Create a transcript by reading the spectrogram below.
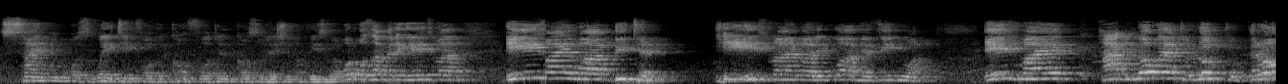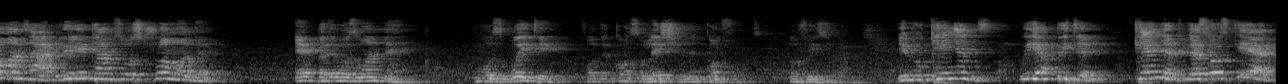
Simeon was waiting for the comfort and consolation of Israel. What was happening in Israel? Israel were beaten. Israel walikuwa wamefinywa. Israel had nowhere to look to. The Romans had really come so strong on them. Eh, but there was one man who was waiting for the consolation and comfort of Israel. You know, Kenyans, we are beaten. Kenyans, we are so scared.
